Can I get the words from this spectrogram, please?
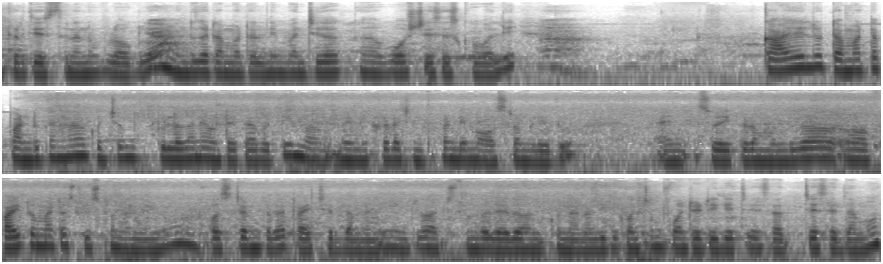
ఇక్కడ చేస్తున్నాను బ్లాగ్లో ముందుగా టమాటాలని మంచిగా వాష్ చేసేసుకోవాలి కాయలు టమాటా పండు కన్నా కొంచెం పుల్లగానే ఉంటాయి కాబట్టి మ- మేము ఇక్కడ చింతపండు ఏమీ అవసరం లేదు. అండ్ సో ఇక్కడ ముందుగా ఫైవ్ టొమాటోస్ తీసుకున్నాను నేను. ఫస్ట్ టైం కదా ట్రై చేద్దామని. ఇంట్లో నచ్చుతుందో లేదో అనుకున్నాను. అందుకే కొంచెం క్వాంటిటీగా చేసే చేసేద్దాము.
